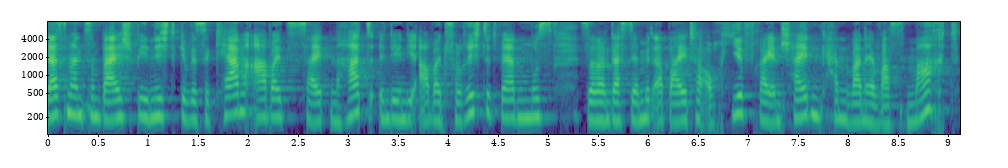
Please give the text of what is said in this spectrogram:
Dass man zum Beispiel nicht gewisse Kernarbeitszeiten hat, in denen die Arbeit verrichtet werden muss, sondern dass der Mitarbeiter auch hier frei entscheiden kann, wann er was macht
